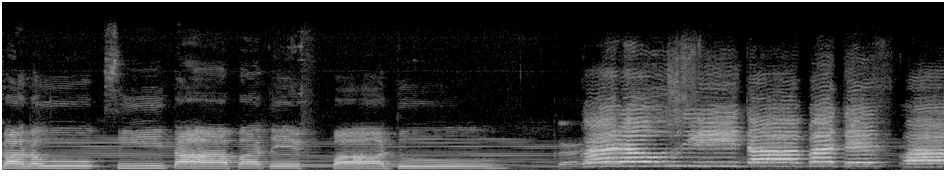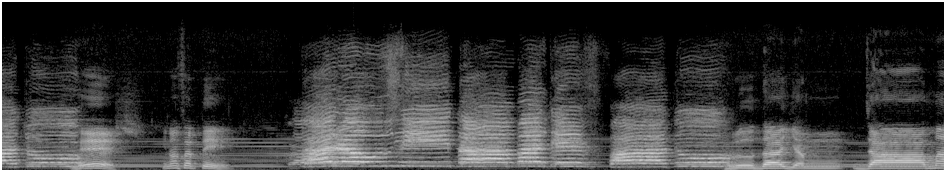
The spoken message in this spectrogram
करौ सीतापतिः पातु करौ सीतापतिः पातु ಭೇಷ್ ಇನ್ನೊಂದ್ಸರ್ತಿ करौ सीतापतिः पातु ಹೃದಯಂ ಜಾಮದಜ್ಞಜಿತ್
